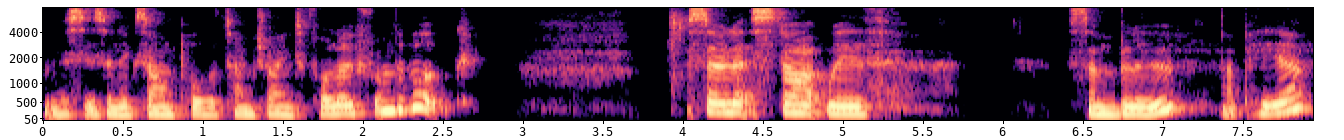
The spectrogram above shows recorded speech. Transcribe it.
And this is an example that I'm trying to follow from the book. So let's start with some blue up here.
